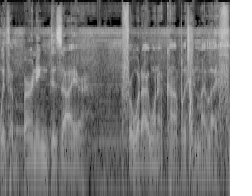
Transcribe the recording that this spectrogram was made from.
with a burning desire for what I want to accomplish in my life.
